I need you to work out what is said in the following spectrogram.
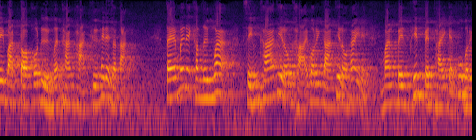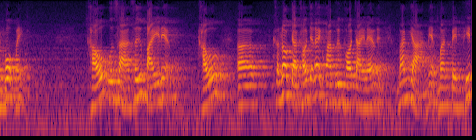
ฏิบัติต่อคนอื่นเหมือนทางผ่านคือให้ได้สตังค์แต่ไม่ได้คำนึงว่าสินค้าที่เราขายบริการที่เราให้เนี่ย มันเป็นพิษเป็นภัยแก่ผู้บริโภคไหมเขาอุตส่าห์ซื้อไปเนี่ยเขานอกจากเขาจะได้ความพึงพอใจแล้วเนี่ย บางอย่างเนี่ยมันเป็นพิษ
